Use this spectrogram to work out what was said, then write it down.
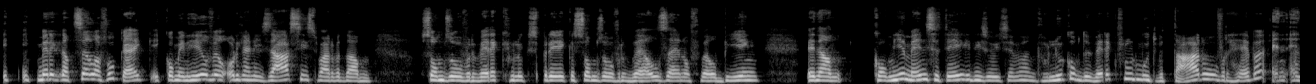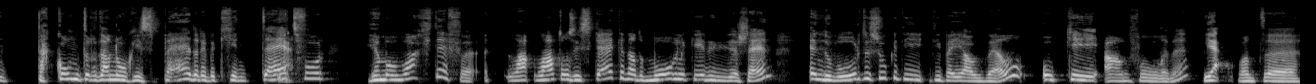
ik, ik merk dat zelf ook. Hè. Ik, ik kom in heel veel organisaties waar we dan soms over werkgeluk spreken, soms over welzijn of well-being. En dan kom je mensen tegen die zoiets hebben van geluk op de werkvloer, moeten we het daarover hebben. En, en dat komt er dan nog eens bij, daar heb ik geen tijd ja. voor. Ja, maar wacht even. La, laat ons eens kijken naar de mogelijkheden die er zijn en de woorden zoeken die, die bij jou wel oké okay aanvoelen. Hè? Ja. Want uh,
